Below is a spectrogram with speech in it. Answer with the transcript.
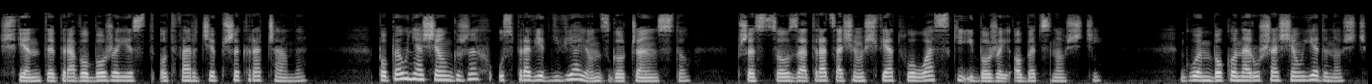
Święte prawo Boże jest otwarcie przekraczane. Popełnia się grzech, usprawiedliwiając go często – przez co zatraca się światło łaski i Bożej obecności. Głęboko narusza się jedność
